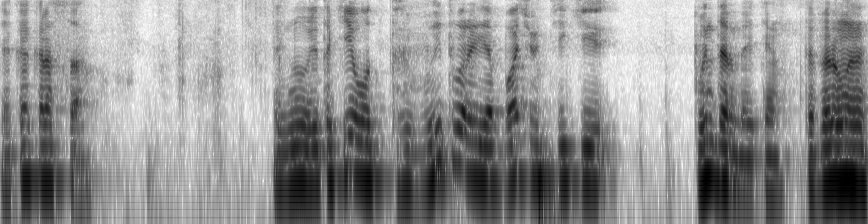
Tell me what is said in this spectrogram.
Яка краса. Ну і такі от витвори я бачу тільки в інтернеті. Тепер у мене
